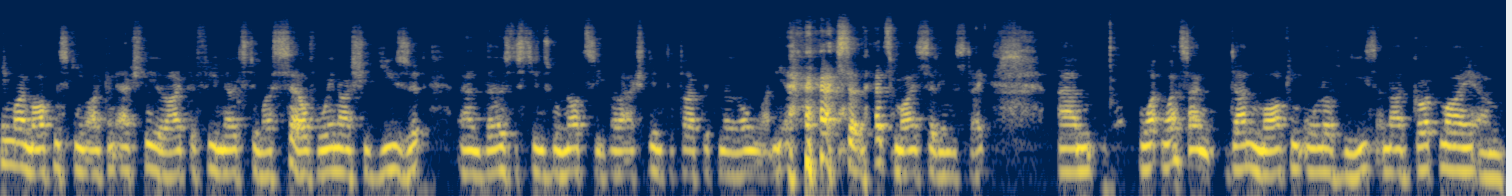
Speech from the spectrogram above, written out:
in my marking scheme, I can actually write a few notes to myself when I should use it, and those the students will not see. But I actually to type it in the wrong one. Yeah, so that's my silly mistake. Um, once I'm done marking all of these, and I've got my um,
